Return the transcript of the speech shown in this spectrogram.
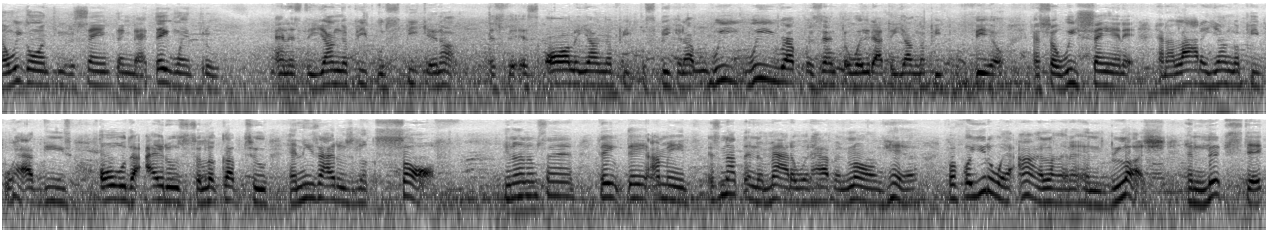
And we going through the same thing that they went through. And it's the younger people speaking up. It's it's all the younger people speaking up. We we represent the way that the younger people feel, and so we saying it. And a lot of younger people have these older idols to look up to, and these idols look soft. You know what I'm saying? They they I mean, it's nothing the matter with having long hair, but for you to wear eyeliner and blush and lipstick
